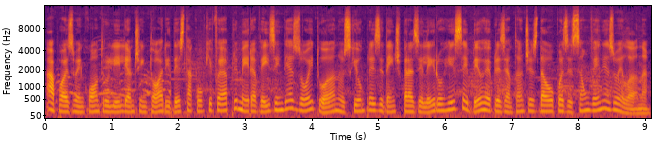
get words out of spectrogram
Após o encontro, Lilian Tintori destacou que foi a primeira vez em 18 anos que um presidente brasileiro recebeu representantes da oposição venezuelana.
